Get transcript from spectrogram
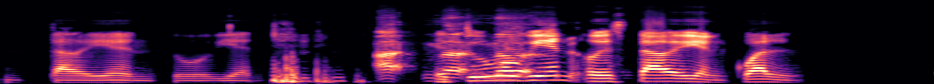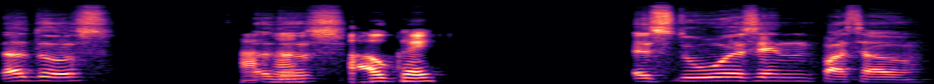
Está bien, estuvo bien. Ah, no, ¿Estuvo no, bien o estaba bien? ¿Cuál? Las dos. Las Ajá. dos. Ah, ok. Estuvo es en pasado.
